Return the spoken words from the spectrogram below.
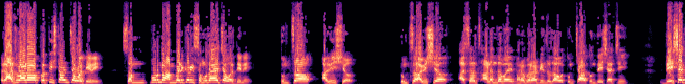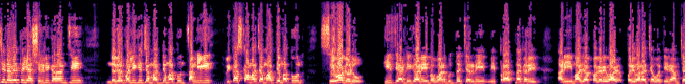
राजवाडा प्रतिष्ठानच्या वतीने संपूर्ण आंबेडकरी समुदायाच्या वतीने तुमचं आयुष्य तुमचं आयुष्य असंच आनंदमय भरभराटीचं जावं तुमच्या हातून देशाची देशाची नव्हे तर या शिर्डीकरांची नगरपालिकेच्या माध्यमातून चांगली विकास कामाच्या माध्यमातून सेवा घडो हीच या ठिकाणी भगवान बुद्ध चरणी मी प्रार्थना करेन. आणि माझ्या पगरेवा परिवाराच्या वतीने आमच्या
